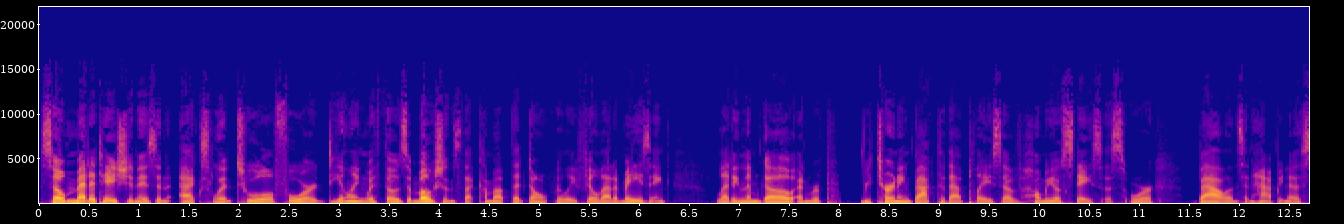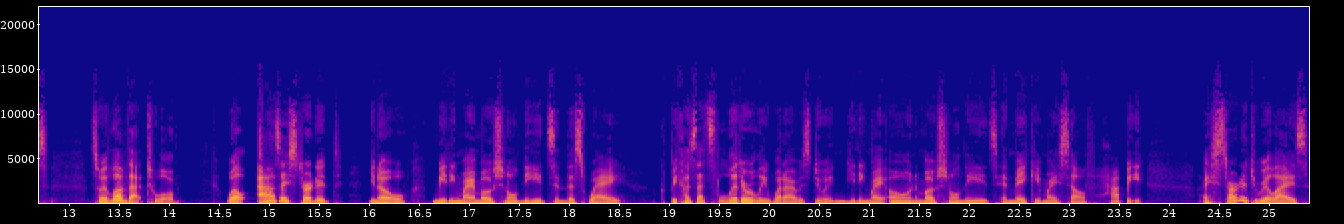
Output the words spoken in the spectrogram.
So, meditation is an excellent tool for dealing with those emotions that come up that don't really feel that amazing, letting them go and re- returning back to that place of homeostasis or balance and happiness. So, I love that tool. Well, as I started, you know, meeting my emotional needs in this way, because that's literally what I was doing, meeting my own emotional needs and making myself happy, I started to realize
